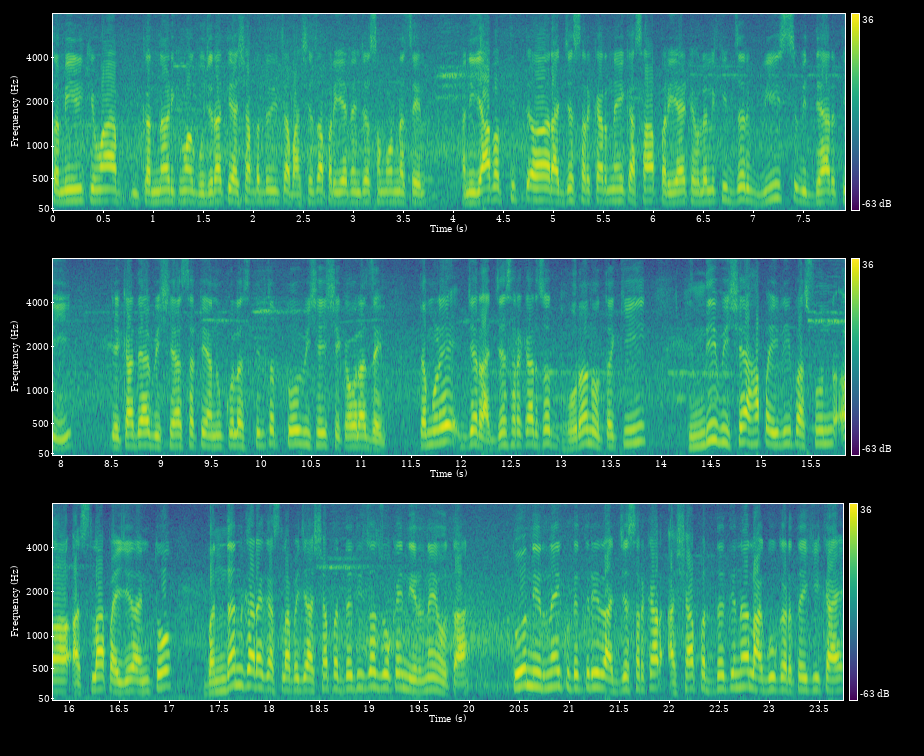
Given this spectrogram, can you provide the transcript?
तमिळ किंवा कन्नड किंवा गुजराती अशा पद्धतीचा भाषेचा पर्याय त्यांच्यासमोर नसेल. आणि या बाबतीत राज्य सरकारने एक असा पर्याय ठेवलेला की जर वीस विद्यार्थी एखाद्या विषयासाठी अनुकूल असतील तर तो विषय शिकवला जाईल. त्यामुळे जे राज्य सरकारचं धोरण होतं की हिंदी विषय हा पहिलीपासून असला पाहिजे आणि तो बंधनकारक असला पाहिजे अशा पद्धतीचा जो काही निर्णय होता तो निर्णय कुठेतरी राज्य सरकार अशा पद्धतीनं लागू करतंय की काय?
